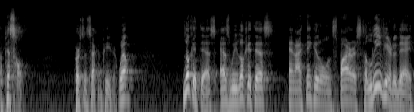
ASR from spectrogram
epistle, First and Second Peter. Well, look at this as we look at this, and I think it'll inspire us to leave here today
